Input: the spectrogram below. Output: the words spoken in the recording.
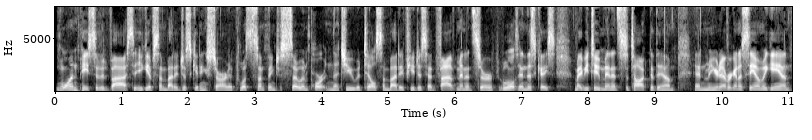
one piece of advice that you give somebody just getting started? What's something just so important that you would tell somebody if you just had five minutes, or, well, in this case, maybe two minutes to talk to them and you're never going to see them again?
